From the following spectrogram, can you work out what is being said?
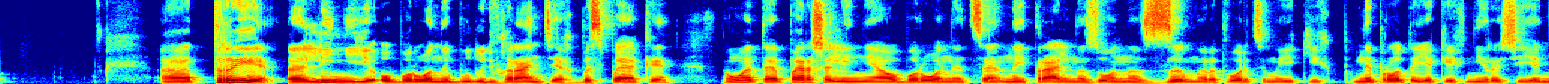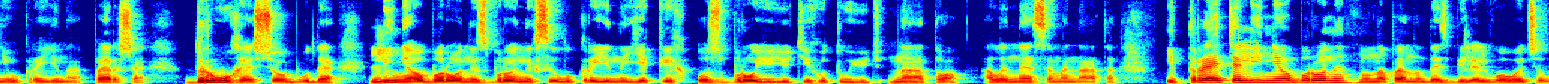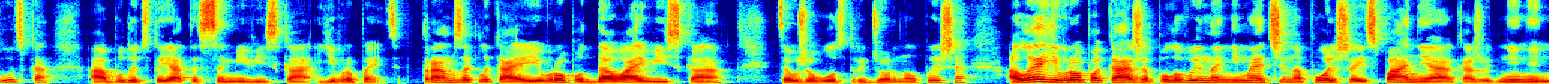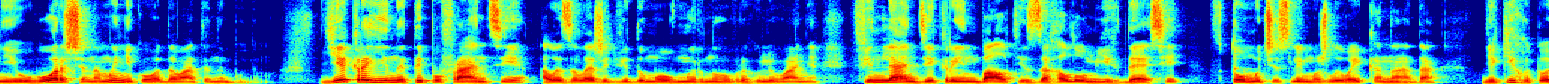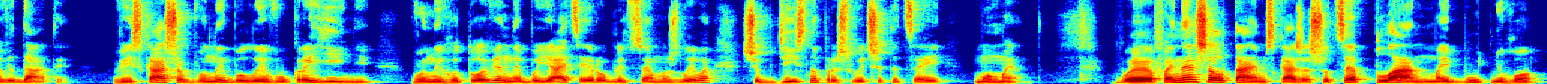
е, три е, лінії оборони будуть в гарантіях безпеки. От перша лінія оборони це нейтральна зона з миротворцями, яких не проти яких ні Росія, ні Україна. Перше. Друге, що буде лінія оборони Збройних сил України, яких озброюють і готують НАТО, але не саме НАТО. І третя лінія оборони, ну напевно, десь біля Львова чи Луцька, а будуть стояти самі війська європейців. Трамп закликає Європу: давай війська. Це вже Wall Street Journal пише. Але Європа каже: половина Німеччина, Польща, Іспанія кажуть: ні, ні, ні, Угорщина, ми нікого давати не будемо. Є країни типу Франції, але залежить від умов мирного врегулювання. Фінляндії, країн Балтії, загалом їх 10, в тому числі, можливо, і Канада, які готові дати війська, щоб вони були в Україні. Вони готові, не бояться і роблять все можливе, щоб дійсно пришвидшити цей момент. Е, Financial Times каже, що це план майбутнього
